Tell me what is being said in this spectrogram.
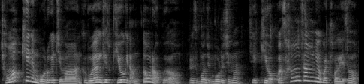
정확히는 모르겠지만 그 모양이 계속 기억이 남더라고요. 그래서 뭔지 모르지만 제 기억과 상상력을 더해서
